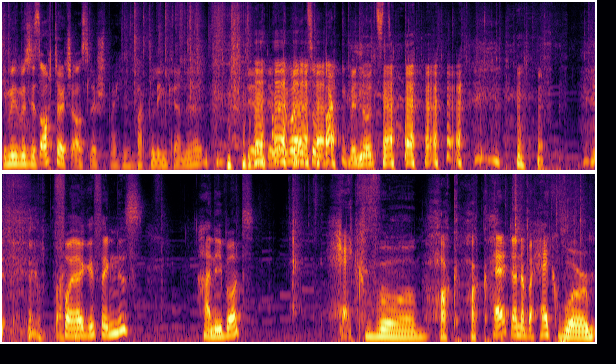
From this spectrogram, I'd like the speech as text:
Die müssen jetzt auch Deutsch auslösch sprechen. Backlinker, ne? Der, der wird immer nur zum Backen benutzt. Feuergefängnis. Honeybot. Hackwurm. Hock, hock. Hä? Dann aber Hackworm.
